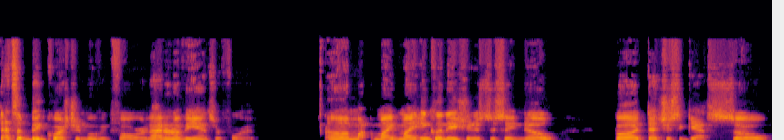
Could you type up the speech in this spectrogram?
That's a big question moving forward, and I don't have the answer for it. Um, my my inclination is to say no, but that's just a guess. So,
